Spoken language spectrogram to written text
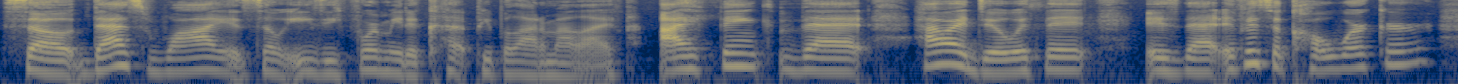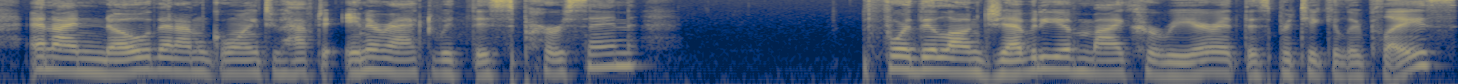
So that's why it's so easy for me to cut people out of my life. I think that how I deal with it is that if it's a coworker and I know that I'm going to have to interact with this person for the longevity of my career at this particular place,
